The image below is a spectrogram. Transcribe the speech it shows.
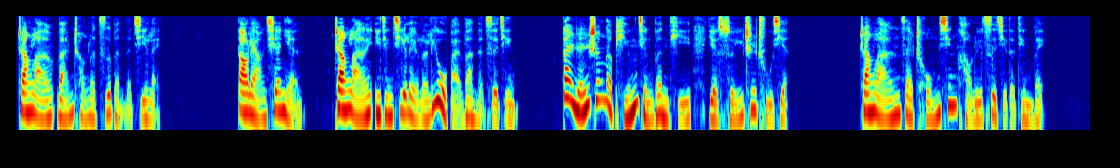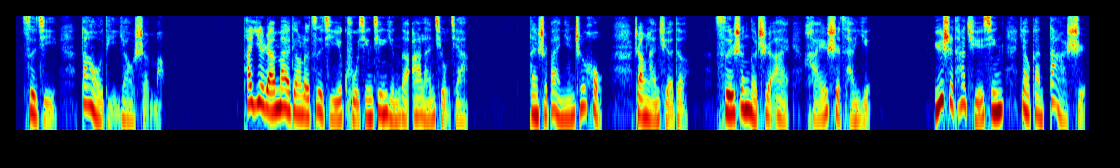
张兰完成了资本的积累。到两千年，张兰已经积累了六百万的资金，但人生的瓶颈问题也随之出现。张兰在重新考虑自己的定位，自己到底要什么？他毅然卖掉了自己苦心经营的阿兰酒家，但是半年之后，张兰觉得此生的挚爱还是餐饮，于是他决心要干大事，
